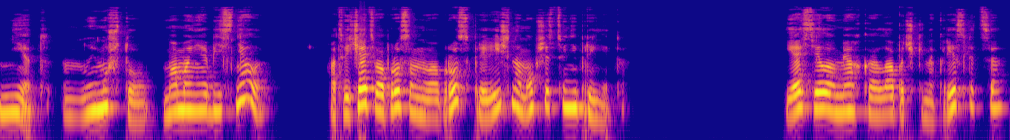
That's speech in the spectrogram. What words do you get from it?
Нет. Ну ему что, мама не объясняла? Отвечать вопросом на вопрос в приличном обществе не принято. Я села в мягкое лапочкино креслице,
